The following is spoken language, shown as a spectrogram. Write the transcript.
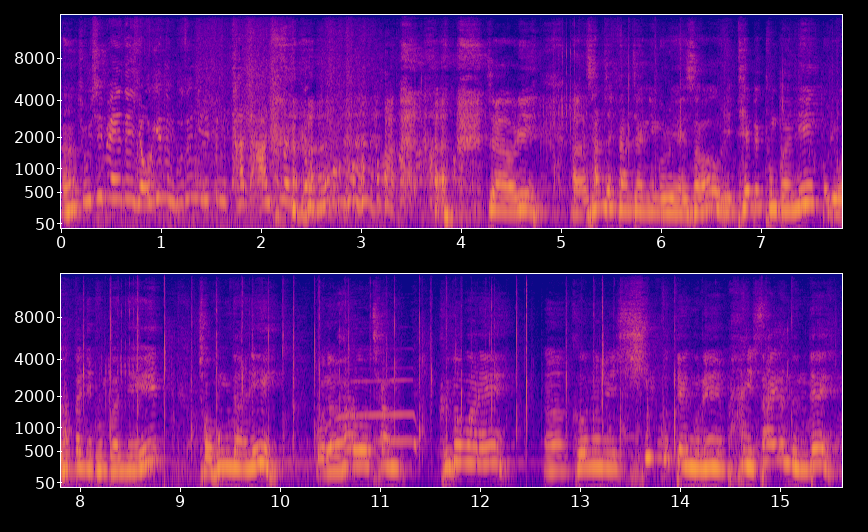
어? 조심해야 돼. 여기는 무슨 일 있으면 다 나한테만 줘. 자 우리 어, 산책 단장님으로 해서 우리 태백 분바님 우리 화단이 분바님 저 홍단이 오늘 하루 참 그동안에 어, 그놈의 식구 때문에 많이 쌓였는데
